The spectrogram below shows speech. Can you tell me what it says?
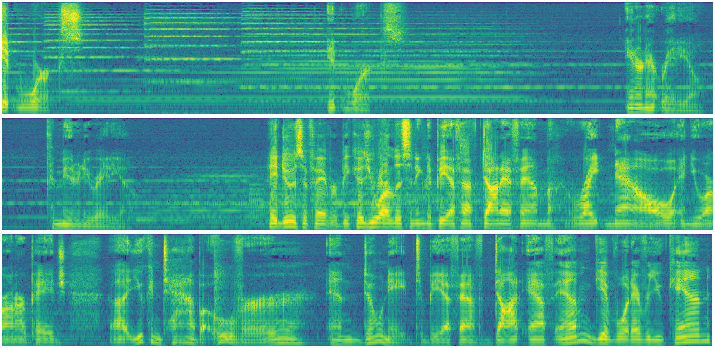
It works. It works. Internet radio, community radio. Hey, do us a favor because you are listening to BFF.FM right now and you are on our page. Uh, you can tab over and donate to BFF.FM. Give whatever you can.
